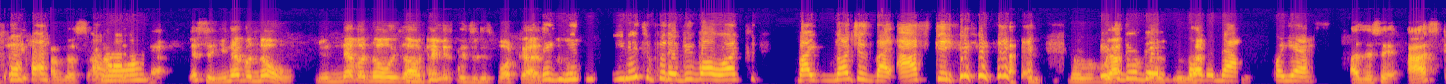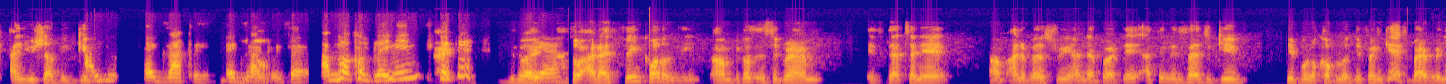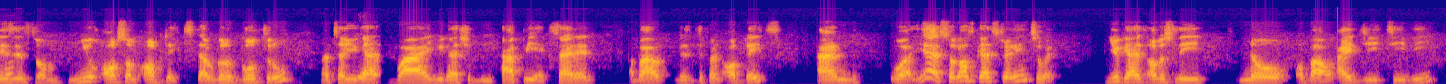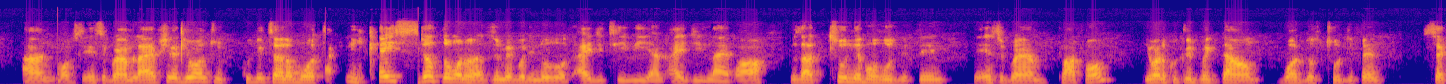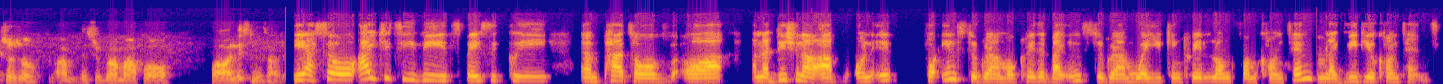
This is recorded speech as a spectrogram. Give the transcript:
I'm just, I'm uh-huh. listen. You never know. You never know who's out there listening to this podcast. You need, to put a bit more work by not just by asking. no, we have to do more than that. But yes. As they say, ask and you shall be given. You, exactly, exactly. You know? So I'm not complaining. You know, yeah. so and I think currently, um, because Instagram is their 10 year um, anniversary and their birthday, I think they decided to give people a couple of different gifts by releasing some new awesome updates that we're going to go through and tell you yeah. guys why you guys should be happy, excited about these different updates. And well, yeah, so let's get straight into it. You guys obviously know about IGTV and obviously Instagram Live. Sheila, do you want to quickly tell them what, in case just don't want to assume everybody knows what IGTV and IG Live are? Those are two neighborhoods within the Instagram platform. You want to quickly break down what those two different sections of um, Instagram are for for our listeners out there? Yeah, so IGTV it's basically um, part of or an additional app on it for Instagram or created by Instagram where you can create long form content like video content.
